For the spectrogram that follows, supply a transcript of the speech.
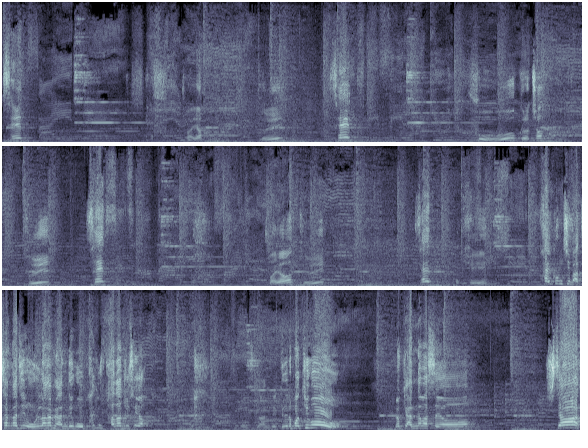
셋. 좋아요. 둘, 셋. 후, 그렇죠. 둘, 셋. 좋아요. 둘, 셋. 오케이. 팔꿈치 마찬가지로 올라가면 안 되고 팔꿈치 닫아주세요. 멈추면 안 돼. 그대로 버티고. 몇 개 안 남았어요. 시작!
